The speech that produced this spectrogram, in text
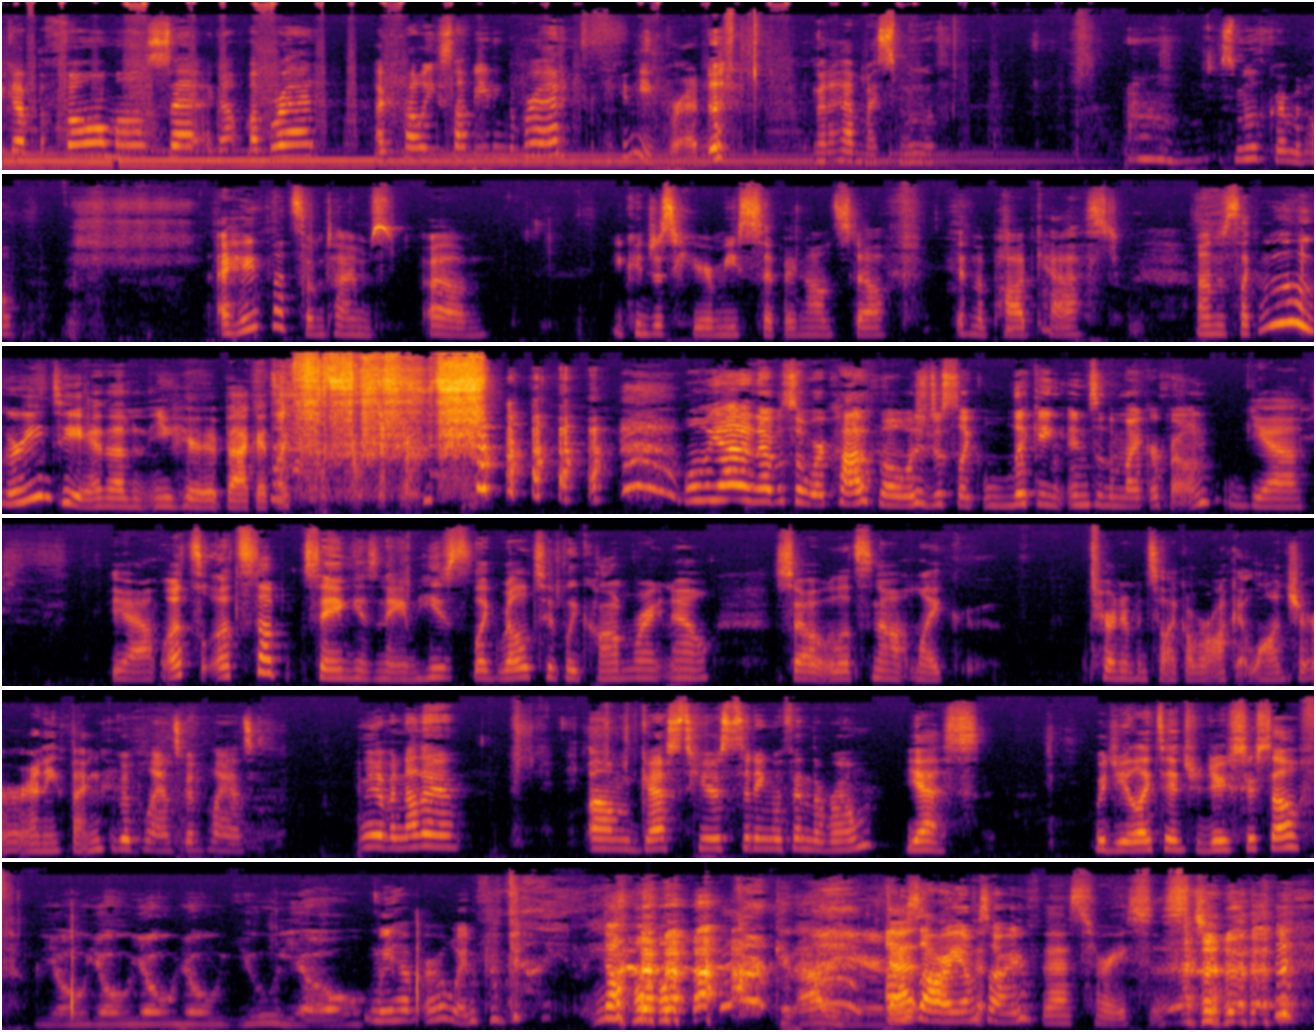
We got the foam all set. I got my bread. I could probably stop eating the bread. You can eat bread. I'm gonna have my smooth. Smooth criminal. I hate that sometimes um, you can just hear me sipping on stuff in the podcast. I'm just like, ooh, green tea, and then you hear it back. It's like, Well, we had an episode where Cosmo was just like licking into the microphone. yeah, yeah. Let's let's stop saying his name. He's like relatively calm right now, so let's not like turn him into like a rocket launcher or anything. Good plans, good plans. We have another um guest here sitting within the room. Yes. Would you like to introduce yourself? Yo, yo, yo, yo, you, yo. We have Erwin from No, Get out of here. I'm sorry, I'm that- sorry. that's racist.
